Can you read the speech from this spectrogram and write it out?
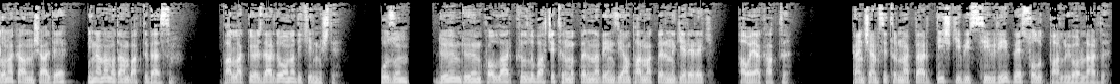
Dona kalmış halde inanamadan baktı Belson. Parlak gözler de ona dikilmişti. Uzun, düğüm düğüm kollar kıllı bahçe tırmıklarına benzeyen parmaklarını gererek havaya kalktı. Pençemsi tırnaklar diş gibi sivri ve soluk parlıyorlardı.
